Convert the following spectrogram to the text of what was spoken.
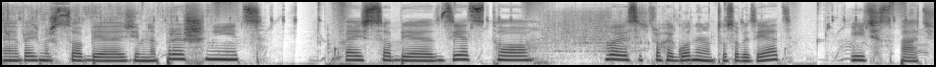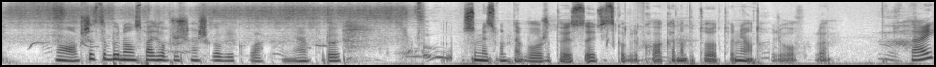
E, weźmiesz sobie zimny prysznic, weź sobie, zjedz to, bo jesteś trochę głodny, no to sobie zjedz, idź spać. No, wszyscy pójdą spać oprócz naszego wilkołaka, nie, który w sumie smutne było, że to jest dziecko wilkołaka, no bo to, to nie o to chodziło w ogóle. Tutaj?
